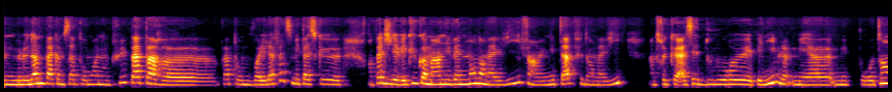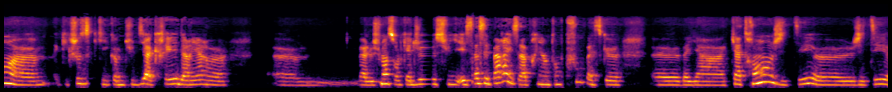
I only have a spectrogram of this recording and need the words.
ne me le nomme pas comme ça pour moi non plus, pas, par, euh, pas pour me voiler la face, mais parce que en fait, je l'ai vécu comme un événement dans ma vie, enfin une étape dans ma vie, un truc assez douloureux et pénible, mais, euh, mais pour autant, euh, quelque chose qui, comme tu dis, a créé derrière bah, le chemin sur lequel je suis. Et ça, c'est pareil, ça a pris un temps fou parce que bah, il y a quatre ans, j'étais j'étais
